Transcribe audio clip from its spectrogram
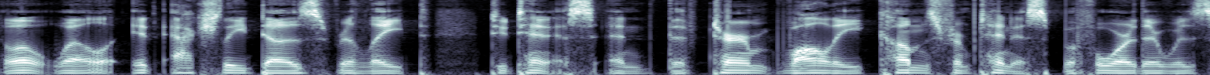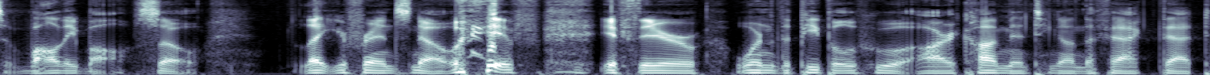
Well, well, it actually does relate to tennis, and the term volley comes from tennis before there was volleyball. So let your friends know if if they're one of the people who are commenting on the fact that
